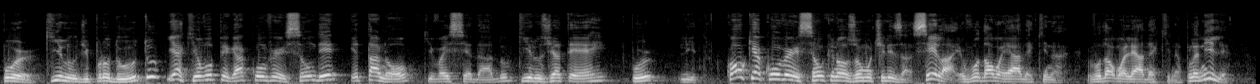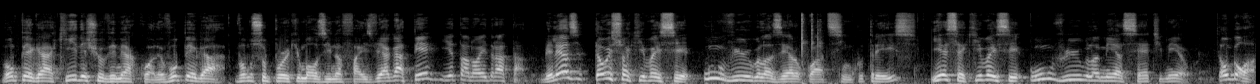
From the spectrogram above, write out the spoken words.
por quilo de produto, e aqui eu vou pegar a conversão de etanol, que vai ser dado quilos de ATR por litro. Qual que é a conversão que nós vamos utilizar? Sei lá, eu vou dar uma olhada aqui na, vou dar uma olhada aqui na planilha. Vamos pegar aqui, deixa eu ver minha cola. Eu vou pegar, vamos supor que uma usina faz VHP e etanol hidratado, beleza? Então isso aqui vai ser 1,0453 e esse aqui vai ser 1,6761. Então, ó,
